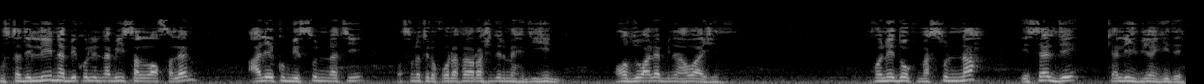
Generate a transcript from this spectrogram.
مستدلين بكل النبي صلى الله عليه وسلم عليكم بسنتي وسنة الخلفاء الراشدين المهديين عضوا على بن هواجذ Prenez donc ma sunnah et celle des califes bien guidés.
